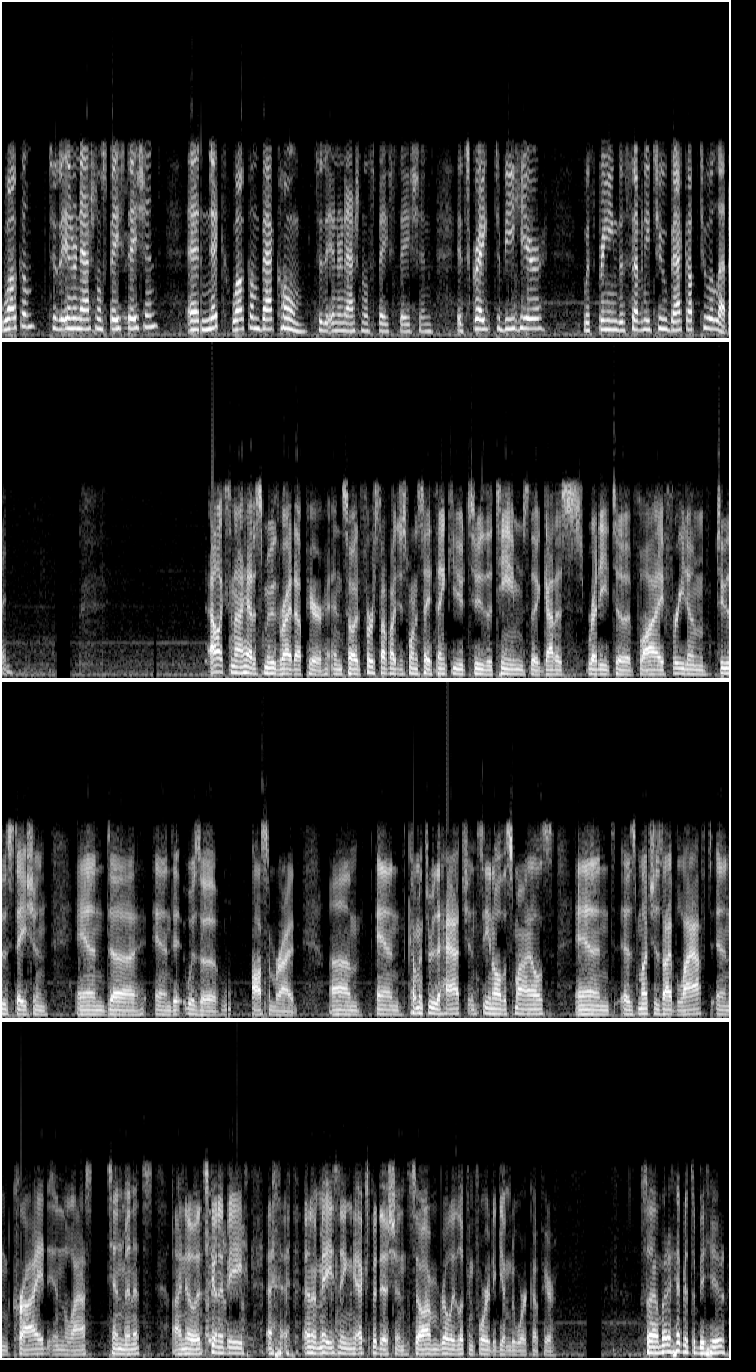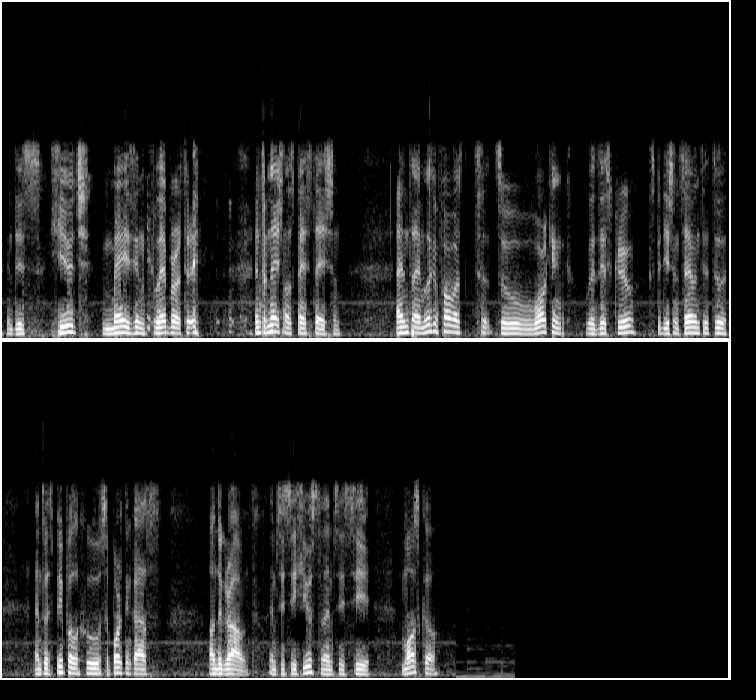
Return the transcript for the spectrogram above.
welcome to the International Space Station. And Nick, welcome back home to the International Space Station. It's great to be here with bringing the 72 back up to 11. Alex and I had a smooth ride up here, and so first off, I just want to say thank you to the teams that got us ready to fly Freedom to the station, and uh, and it was a awesome ride. Um, and coming through the hatch and seeing all the smiles, and as much as I've laughed and cried in the last 10 minutes, I know it's going to be an amazing expedition. So I'm really looking forward to getting to work up here. So I'm very happy to be here in this huge, amazing laboratory, International Space Station. And I'm looking forward to, to, working with this crew, Expedition 72, and with people who are supporting us on the ground, MCC Houston, MCC Moscow,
